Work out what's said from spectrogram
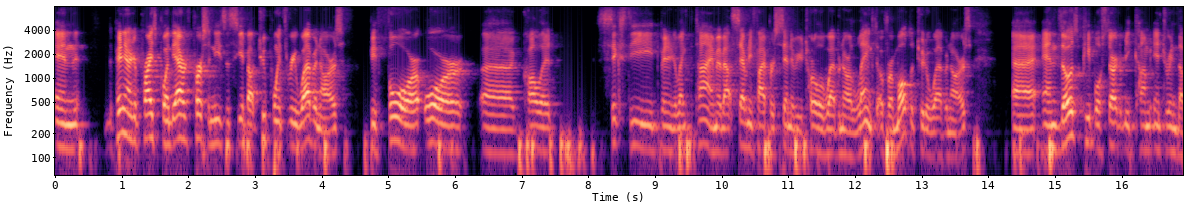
And depending on your price point, the average person needs to see about 2.3 webinars before, or uh, call it 60, depending on your length of time, about 75% of your total webinar length over a multitude of webinars. Uh, and those people start to become entering the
